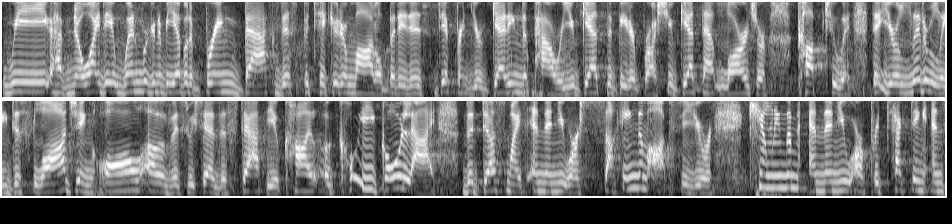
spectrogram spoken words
we have no idea when we're going to be able to bring back this particular model, but it is different. You're getting the power. You get the beater brush, you get that larger cup to it, that you're literally dislodging all of, as we said, the staph, the E. coli, the dust mites, and then you are sucking them up. So you're killing them, and then you are protecting and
